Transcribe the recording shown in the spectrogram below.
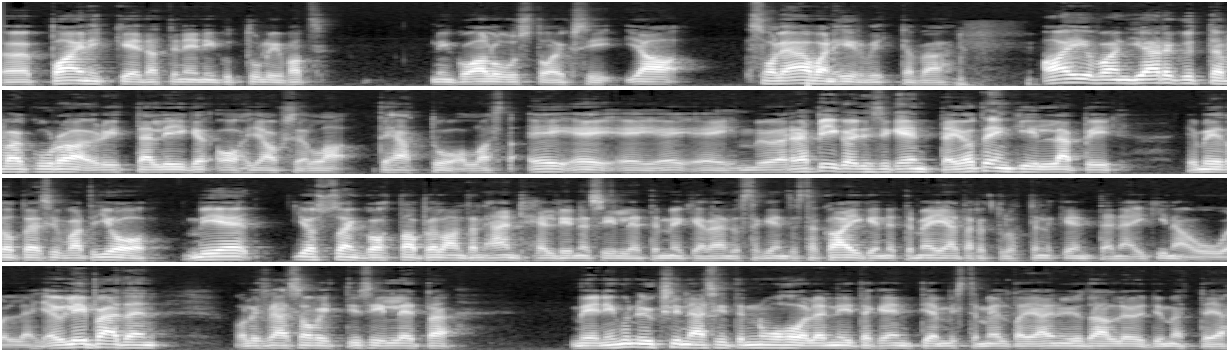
ö, painikkeita, että ne niin kuin tulivat niin kuin alustoiksi. Ja se oli aivan hirvittävää. Aivan järkyttävää kuraa yrittää liikeohjauksella tehdä tuollaista. Ei, ei, ei, ei, ei. Myö repiköiti se kenttä jotenkin läpi. Ja me totesin että joo, mie jossain kohtaa pelaan tämän handheldinä sille, että me kerään tästä kentästä kaiken, että me ei tarvitse tulla tänne kenttään ikinä uudelleen. Ja ylipäätään oli vähän sovittu sille, että me niin yksinään sitten nuhoille niitä kenttiä, mistä meiltä jäänyt jotain löytymättä ja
